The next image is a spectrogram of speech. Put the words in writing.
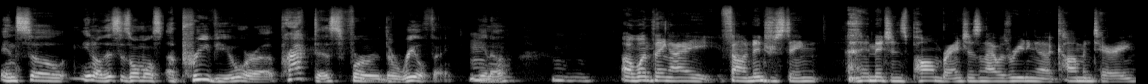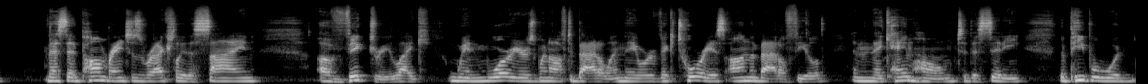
And so, you know, this is almost a preview or a practice for mm-hmm. the real thing, you mm-hmm. know? Uh, one thing I found interesting, it mentions palm branches, and I was reading a commentary that said palm branches were actually the sign of victory. Like when warriors went off to battle and they were victorious on the battlefield, and then they came home to the city, the people would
